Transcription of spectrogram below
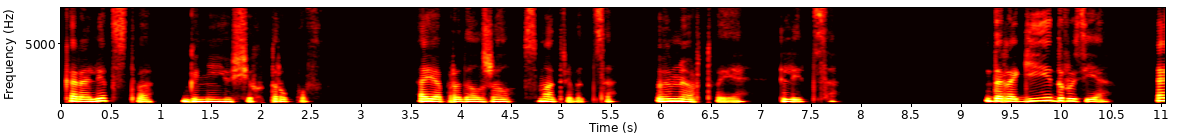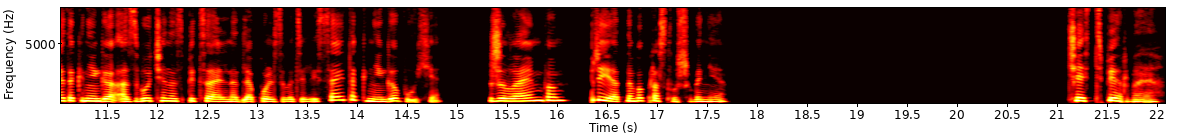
Королевство гниющих трупов. А я продолжал всматриваться — в мертвые лица. Дорогие друзья, эта книга озвучена специально для пользователей сайта «Книга в ухе». Желаем вам приятного прослушивания. Часть первая.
